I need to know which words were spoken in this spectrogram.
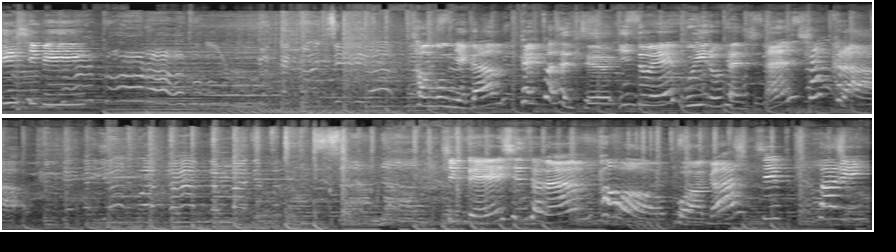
22 성공 예감 100% 인도의 무희로 변신한 샤크라 10대의 신선한 파워 보아가 18위.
